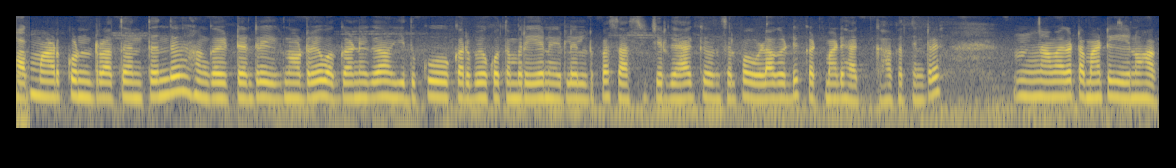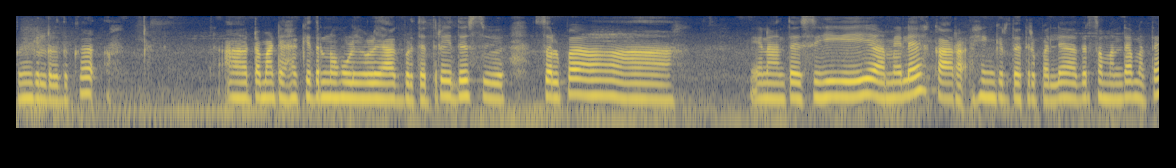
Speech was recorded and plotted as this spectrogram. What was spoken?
ಹಾಕಿ ಮಾಡ್ಕೊಂಡ್ರಾತ ಅಂತಂದು ಹಂಗೆ ಇಟ್ಟೇನೆ ರೀ ಈಗ ನೋಡಿರಿ ಒಗ್ಗರಣೆಗೆ ಇದಕ್ಕೂ ಕರಿಬೇವು ಕೊತ್ತಂಬರಿ ಏನು ಇರಲಿಲ್ಲರಪ್ಪ ಸಾಸಿವೆ ಜೀರಿಗೆ ಹಾಕಿ ಒಂದು ಸ್ವಲ್ಪ ಉಳ್ಳಾಗಡ್ಡಿ ಕಟ್ ಮಾಡಿ ಹಾಕಿ ಹಾಕತ್ತೀನಿ ರೀ ಆಮ್ಯಾಗ ಟಮಾಟಿ ಏನೂ ಹಾಕಂಗಿಲ್ಲ ರೀ ಇದಕ್ಕೆ ಟಮಾಟಿ ಹಾಕಿದ್ರೂ ಹುಳಿ ಹುಳಿ ಆಗಿಬಿಡ್ತೈತೆ ರೀ ಇದು ಸ್ವಲ್ಪ ಏನಂತ ಸಿಹಿ ಆಮೇಲೆ ಖಾರ ಹಿಂಗಿರ್ತೈತೆ ರೀ ಪಲ್ಯ. ಅದ್ರ ಸಂಬಂಧ ಮತ್ತು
